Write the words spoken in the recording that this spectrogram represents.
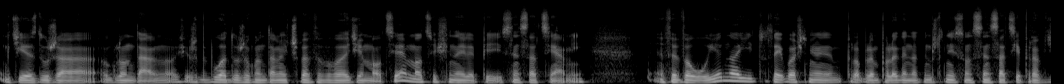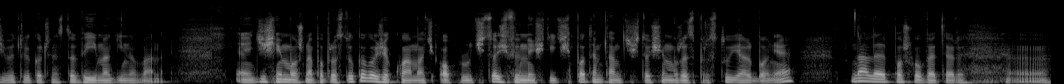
gdzie jest duża oglądalność. Żeby była duża oglądalność, trzeba wywołać emocje. Emocje się najlepiej sensacjami wywołuje. No i tutaj właśnie problem polega na tym, że to nie są sensacje prawdziwe, tylko często wyimaginowane. E, dzisiaj można po prostu kogoś okłamać, opluć, coś wymyślić, potem tam gdzieś to się może sprostuje albo nie, no ale poszło weter. E,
